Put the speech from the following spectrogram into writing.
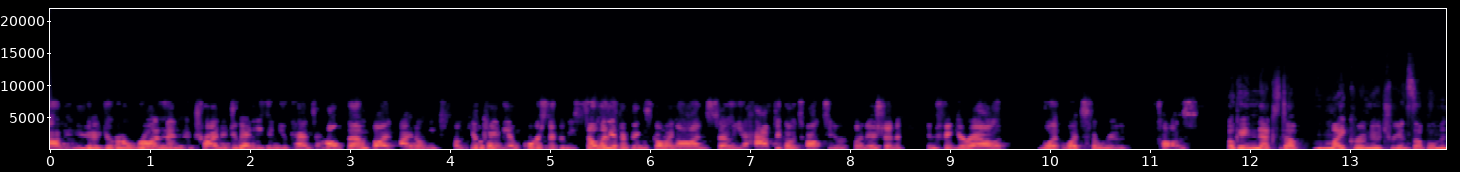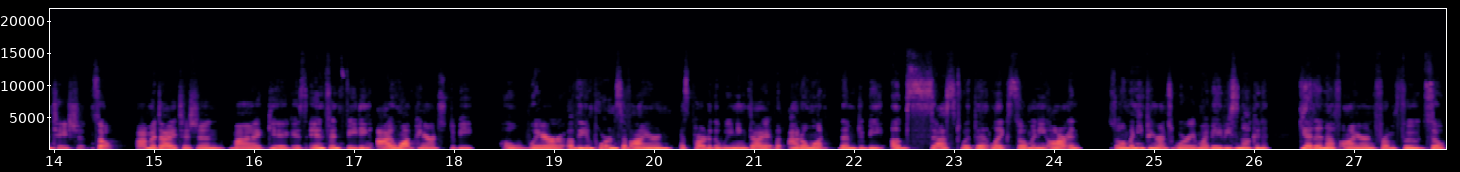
um, you know, you're going to run and try to do anything you can to help them. But I don't need to tell you, Katie, of course, there could be so many other things going on. So you have to go talk to your clinician and figure out what what's the root cause. Okay, next up, micronutrient supplementation. So I'm a dietitian. My gig is infant feeding. I want parents to be aware of the importance of iron as part of the weaning diet, but I don't want them to be obsessed with it like so many are. And so many parents worry my baby's not going to get enough iron from food. So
